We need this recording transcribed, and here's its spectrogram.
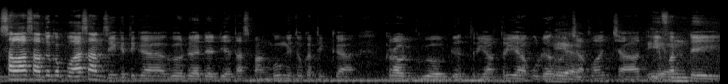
salah satu kepuasan sih ketika gue udah ada di atas panggung itu ketika crowd gue udah teriak-teriak udah Iya. loncat-loncat Iya. even they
